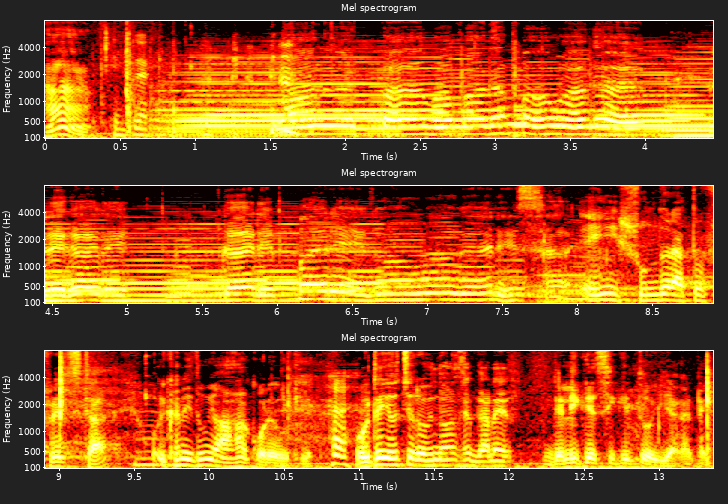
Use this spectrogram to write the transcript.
হ্যাঁ? রে Exactly. এই সুন্দর এত ফ্রেজটা ওইখানে তুমি আহা করে উঠলে। ওইটাই হচ্ছে রবীন্দ্রনাথের গানের ডেলিকেসি কিন্তু ওই জায়গাটাই।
